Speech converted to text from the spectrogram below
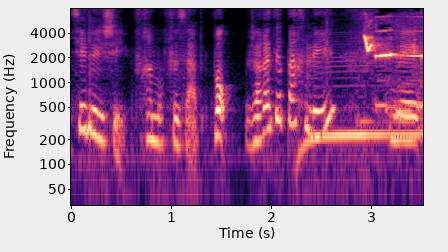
C'est léger, vraiment faisable. Bon, j'arrête de parler, mais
